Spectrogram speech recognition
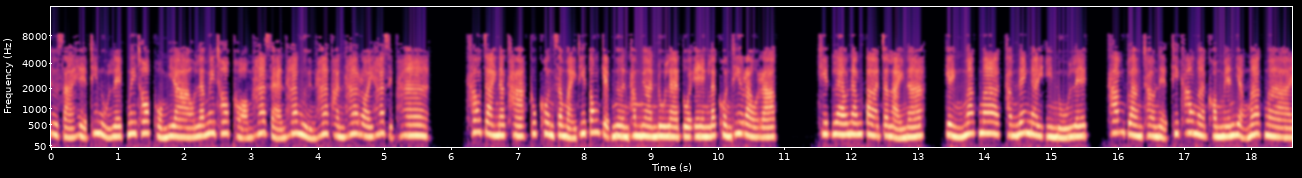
คือสาเหตุที่หนูเล็กไม่ชอบผมยาวและไม่ชอบผอม 555,555 เข้าใจนะคะ ทุกคนสมัยที่ต้องเก็บเงินทำงานดูแลตัวเองและคนที่เรารัก คิดแล้วน้ำตาจะไหลนะ เก่งมากๆทำได้ไงอีหนูเล็ก ท่ามกลางชาวเน็ตที่เข้ามาคอมเมนต์อย่างมากมาย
